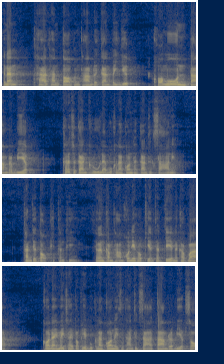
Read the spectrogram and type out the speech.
ฉะนั้นถ้าท่านตอบคำถามโดยการไปยึดข้อมูลตามระเบียบข้าราชการครูและบุคลากรทางการศึกษาเนี่ยท่านจะตอบผิดทันที ฉะนั้นคำถามข้อนี้เขาเขียนชัดเจนนะครับว่า ข้อใดไม่ใช่ประเภทบุคลากรในสถานศึกษาตามระเบียบสอ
